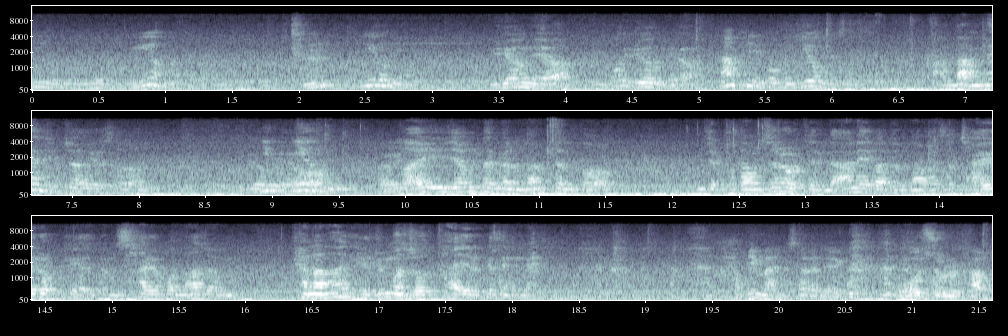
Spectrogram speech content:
이- 이- 위험하다. 응? 위험해. 위험해요? 뭐 위험해요? 남편이 보면 위험하잖아. 아, 남편 입장에서는 위험해요. 나이 이 정도면 남편도 이제 부담스러울 텐데 아내가 좀 나가서 자유롭게 좀 살고 나 좀 편안하게 해주면 좋다 이렇게 생각해. 합이 많잖아요. 오술합,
